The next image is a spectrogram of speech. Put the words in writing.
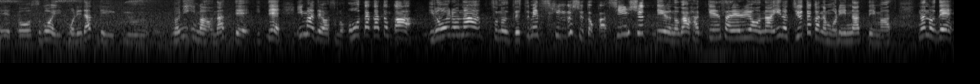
えーとすごい森だっていうのに今はなっていて今ではそのオオタカとかいろいろなその絶滅危惧種とか新種っていうのが発見されるような命豊かな森になっています。なので、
